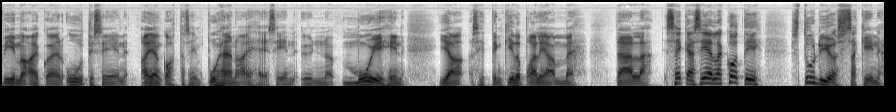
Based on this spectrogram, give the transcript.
viime aikojen uutisiin, ajankohtaisiin puheenaiheisiin ynnä muihin. Ja sitten kilpailijamme täällä sekä siellä kotistudiossakin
